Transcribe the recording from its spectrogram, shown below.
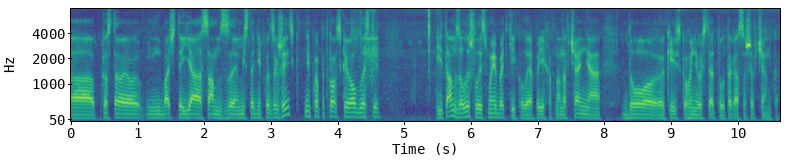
Е, Просто бачите, я сам з міста Дніпродзержинськ Дніпропетровської області. І там залишились мої батьки, коли я поїхав на навчання до Київського університету Тараса Шевченка.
